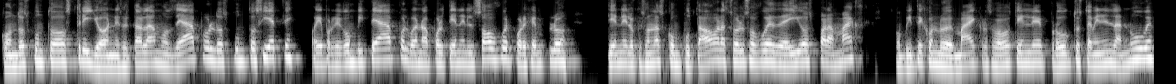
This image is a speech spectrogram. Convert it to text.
con 2.2 trillones. Ahorita hablamos de Apple, 2.7. Oye, ¿por qué compite Apple? Bueno, Apple tiene el software, por ejemplo, tiene lo que son las computadoras, todo el software de iOS para Macs, compite con lo de Microsoft, tiene productos también en la nube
